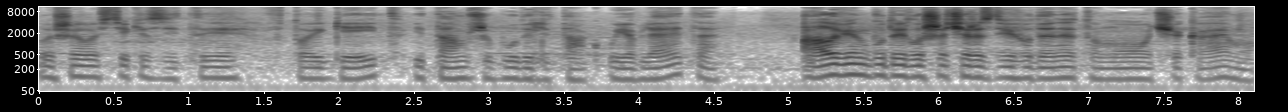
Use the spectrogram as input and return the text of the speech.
Лишилось тільки зайти в той гейт, і там вже буде літак, уявляєте? Але він буде лише через 2 години, тому чекаємо.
